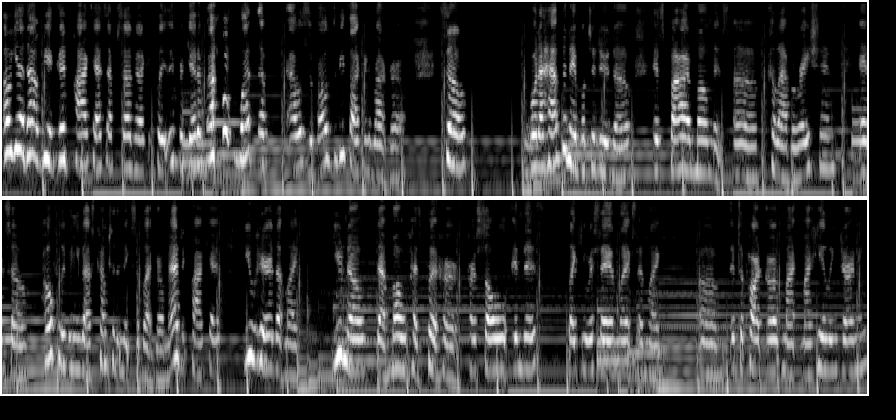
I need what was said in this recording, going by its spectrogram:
oh yeah, that would be a good podcast episode, and I completely forget about what the I was supposed to be talking about, girl. So what I have been able to do though is find moments of collaboration. And so hopefully when you guys come to the Mix of Black Girl Magic podcast, you hear that like you know that Mo has put her her soul in this, like you were saying, Lex, and like um, it's a part of my my healing journey.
